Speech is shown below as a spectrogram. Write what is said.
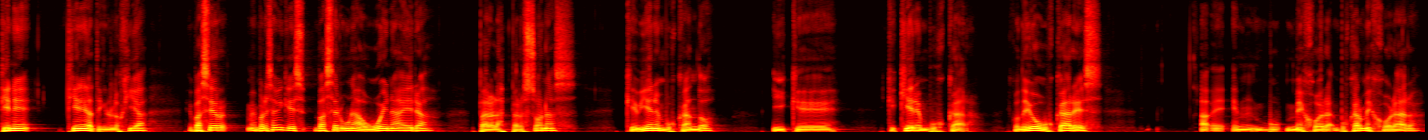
tiene, tiene la tecnología. Va a ser, me parece a mí que es, va a ser una buena era para las personas que vienen buscando y que, que quieren buscar. Cuando digo buscar es eh, buscar mejorar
